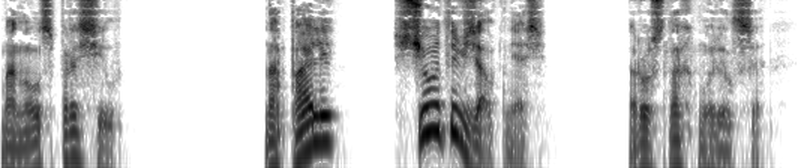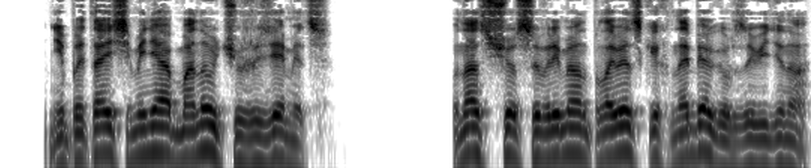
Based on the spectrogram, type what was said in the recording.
Манул спросил. — Напали? С чего ты взял, князь? Рус нахмурился. — Не пытайся меня обмануть, чужеземец. У нас еще со времен пловецких набегов заведено.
